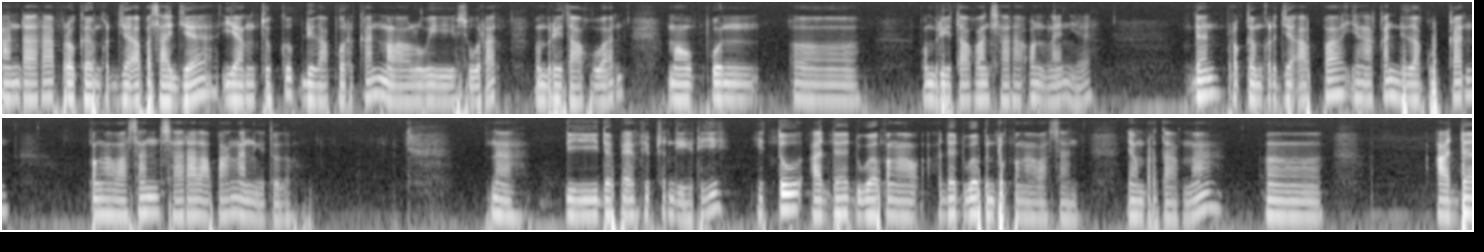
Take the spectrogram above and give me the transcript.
antara program kerja apa saja yang cukup dilaporkan melalui surat pemberitahuan maupun eh, pemberitahuan secara online ya dan program kerja apa yang akan dilakukan pengawasan secara lapangan gitu loh. Nah, di DPM VIP sendiri itu ada dua pengaw ada dua bentuk pengawasan. Yang pertama eh, ada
